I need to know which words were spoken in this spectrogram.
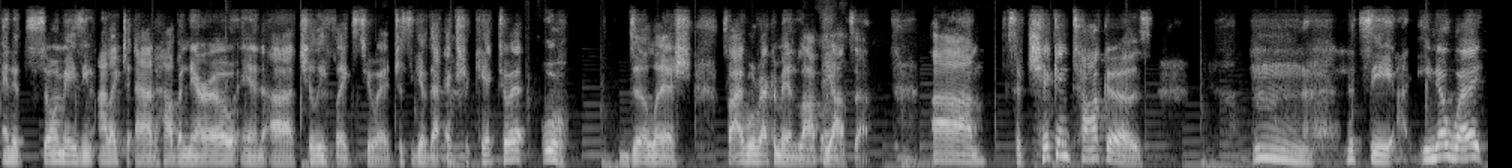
and it's so amazing. I like to add habanero and uh, chili flakes to it just to give that mm-hmm. extra kick to it. Ooh, delish! So I will recommend La okay. Piazza. Um, so chicken tacos. Hmm, let's see. You know what?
